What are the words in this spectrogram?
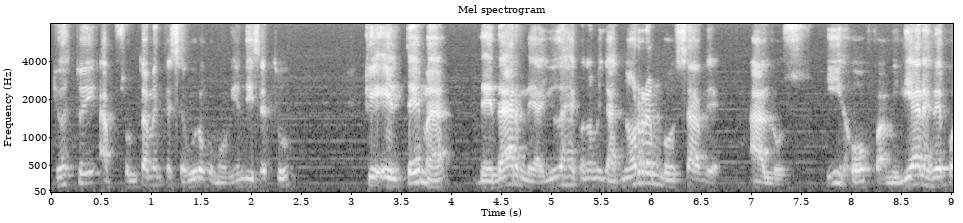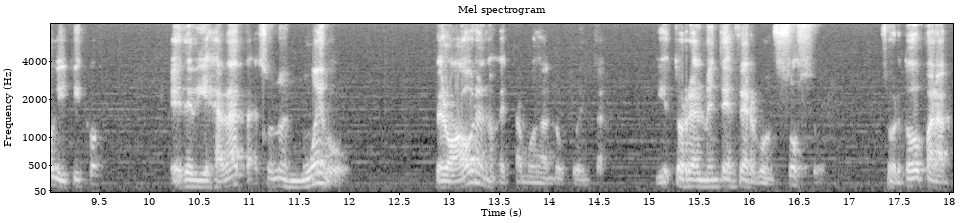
yo estoy absolutamente seguro, como bien dices tú, que el tema de darle ayudas económicas no reembolsables a los hijos, familiares de políticos, es de vieja data, eso no es nuevo, pero ahora nos estamos dando cuenta. Y esto realmente es vergonzoso, sobre todo para,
